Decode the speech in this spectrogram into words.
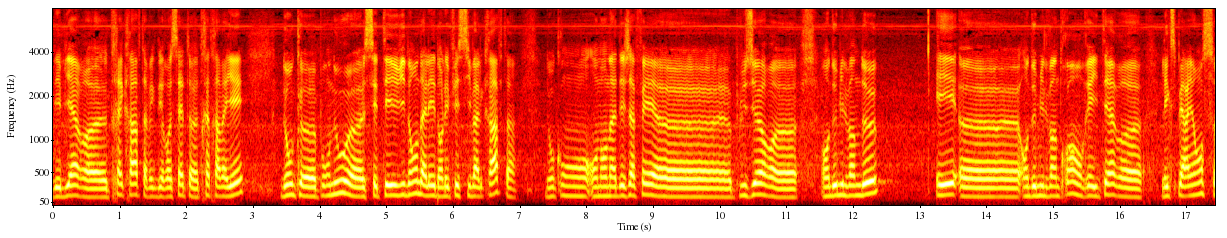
bières très craft avec des recettes très travaillées. Donc euh, pour nous, euh, c'était évident d'aller dans les festivals craft. Donc on, en a déjà fait euh, plusieurs en 2022. Et en 2023, on réitère l'expérience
